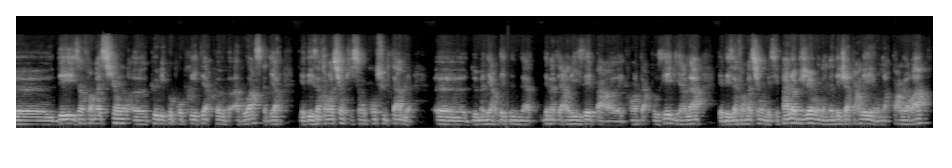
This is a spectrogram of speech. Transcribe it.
euh, des informations euh, que les copropriétaires peuvent avoir, c'est-à-dire il y a des informations qui sont consultables de manière dématérialisée par écran interposé. Eh bien là, il y a des informations, mais ce n'est pas l'objet, on en a déjà parlé, on en reparlera.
